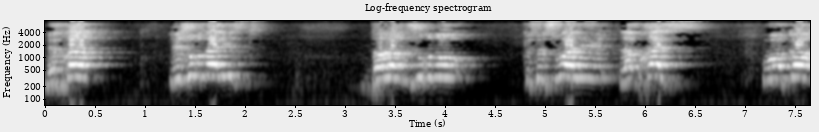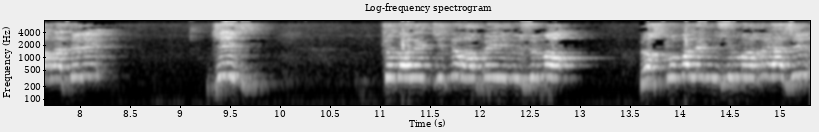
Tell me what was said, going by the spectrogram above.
Mes frères, les journalistes, dans leurs journaux, que ce soit la presse ou encore la télé, disent que dans les différents pays musulmans, lorsqu'on voit les musulmans réagir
